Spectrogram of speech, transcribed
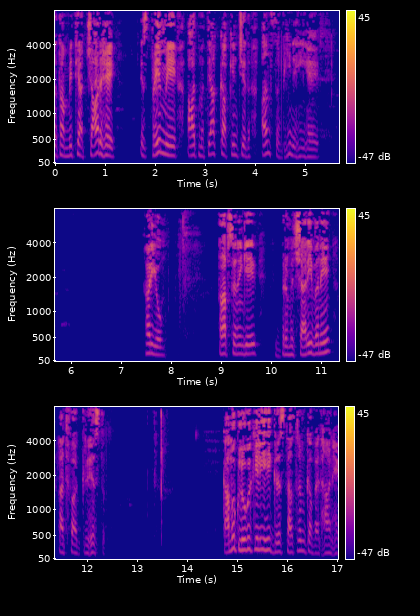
तथा मिथ्याचार है। इस प्रेम में आत्मत्याग का किंचित अंश भी नहीं है। हरिओम। आप सुनेंगे ब्रह्मचारी बने अथवा गृहस्थ। कामुक लोगों के लिए ही गृहस्थ आश्रम का वैधान है,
